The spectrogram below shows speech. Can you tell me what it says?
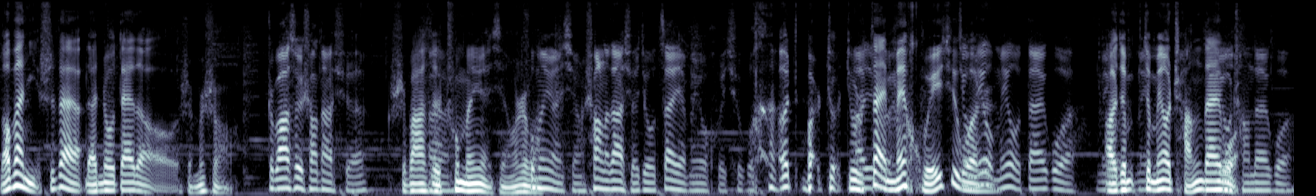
老板，你是在兰州待到什么时候？十八岁上大学，十八岁嗯出门远行是吧？出门远行，上了大学就再也没有回去过，呃，不是，就就是再也没回去过是就没有没有待过啊，就就没有常待没有过。常待过。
